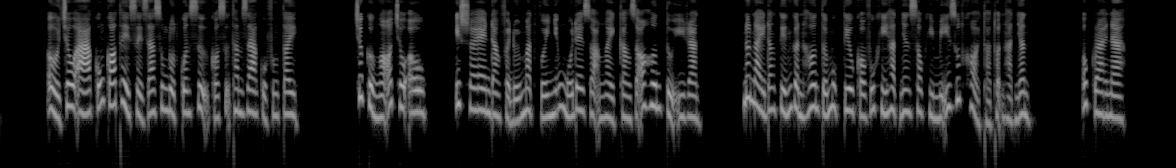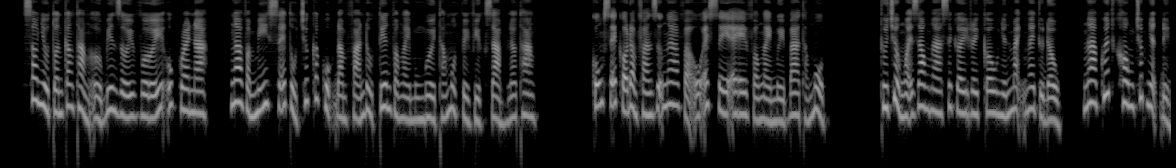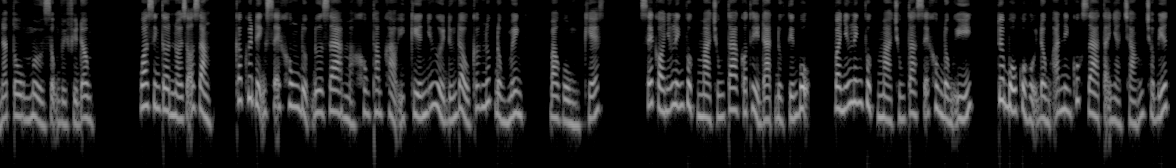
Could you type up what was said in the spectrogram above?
Ở châu Á cũng có thể xảy ra xung đột quân sự có sự tham gia của phương Tây. Trước cửa ngõ châu Âu, Israel đang phải đối mặt với những mối đe dọa ngày càng rõ hơn từ Iran. Nước này đang tiến gần hơn tới mục tiêu có vũ khí hạt nhân sau khi Mỹ rút khỏi thỏa thuận hạt nhân. Ukraine Sau nhiều tuần căng thẳng ở biên giới với Ukraine, Nga và Mỹ sẽ tổ chức các cuộc đàm phán đầu tiên vào ngày 10 tháng 1 về việc giảm leo thang. Cũng sẽ có đàm phán giữa Nga và OSCE vào ngày 13 tháng 1. Thứ trưởng Ngoại giao Nga Sergei Ryabkov nhấn mạnh ngay từ đầu, Nga quyết không chấp nhận để NATO mở rộng về phía đông. Washington nói rõ rằng các quyết định sẽ không được đưa ra mà không tham khảo ý kiến những người đứng đầu các nước đồng minh, bao gồm Kiev. Sẽ có những lĩnh vực mà chúng ta có thể đạt được tiến bộ và những lĩnh vực mà chúng ta sẽ không đồng ý, tuyên bố của Hội đồng An ninh Quốc gia tại Nhà Trắng cho biết.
